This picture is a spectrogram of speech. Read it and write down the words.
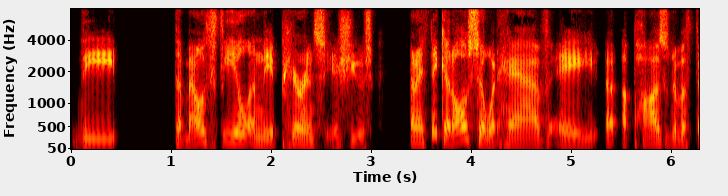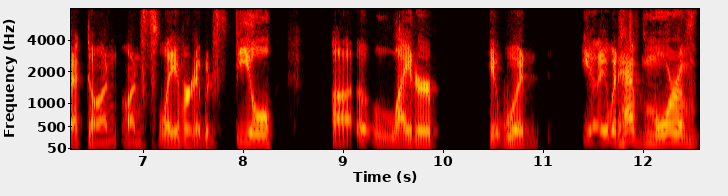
the the mouthfeel and the appearance issues and I think it also would have a a positive effect on on flavor. It would feel uh, lighter. It would you know, it would have more of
